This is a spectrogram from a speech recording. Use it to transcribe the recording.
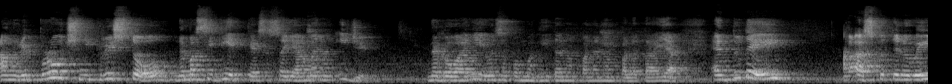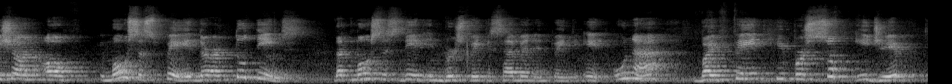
ang reproach ni Kristo na masigit kaysa sa yaman ng Egypt. Nagawa niya yun sa pamagitan ng pananampalataya. And today, as continuation of Moses' faith, there are two things that Moses did in verse 27 and 28. Una, by faith he forsook Egypt,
